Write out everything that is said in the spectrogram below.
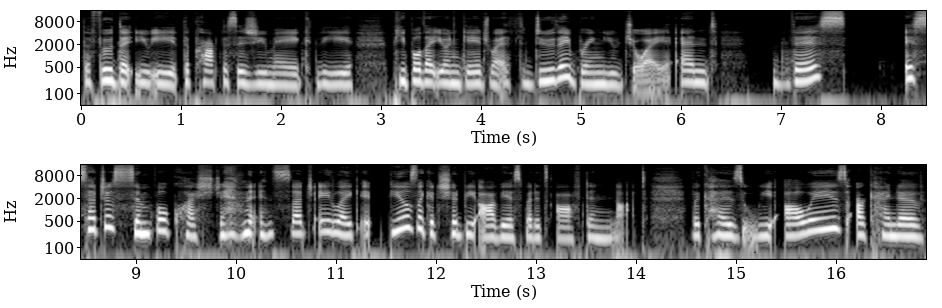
the food that you eat, the practices you make, the people that you engage with? Do they bring you joy? And this is such a simple question. and such a like, it feels like it should be obvious, but it's often not because we always are kind of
